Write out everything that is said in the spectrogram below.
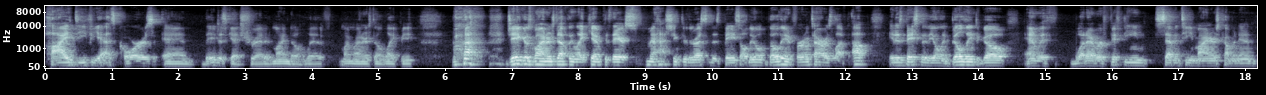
high DPS cores, and they just get shredded. Mine don't live. My miners don't like me. But Jacob's miners definitely like him because they are smashing through the rest of this base. Although, though the Inferno Tower is left up, it is basically the only building to go. And with whatever 15, 17 miners coming in,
